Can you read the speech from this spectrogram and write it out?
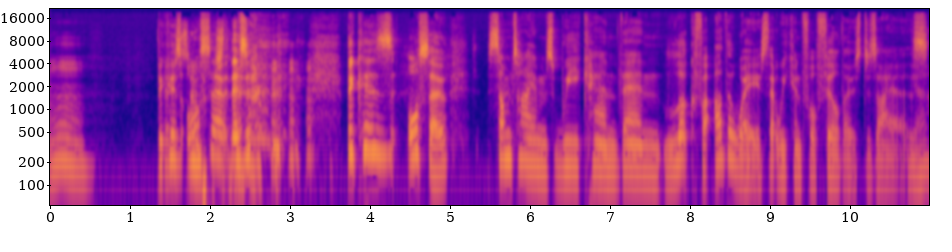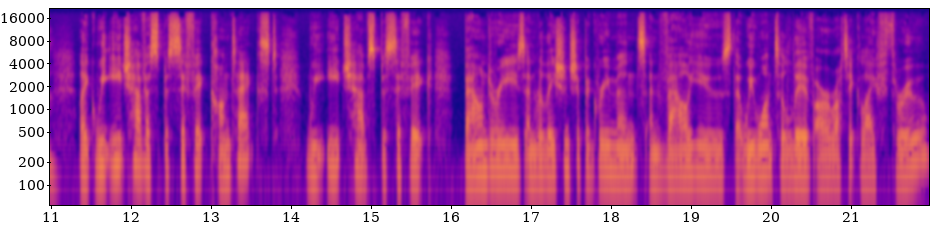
Mm. Because also there's there. because also sometimes we can then look for other ways that we can fulfill those desires. Yeah. Like we each have a specific context, we each have specific boundaries and relationship agreements and values that we want to live our erotic life through.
